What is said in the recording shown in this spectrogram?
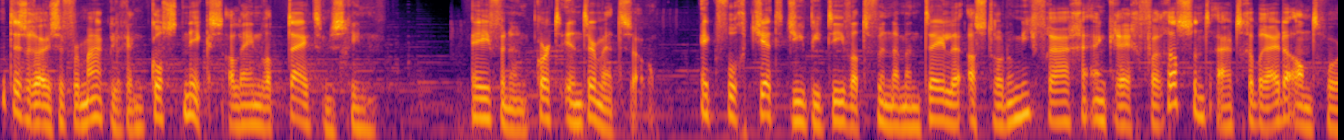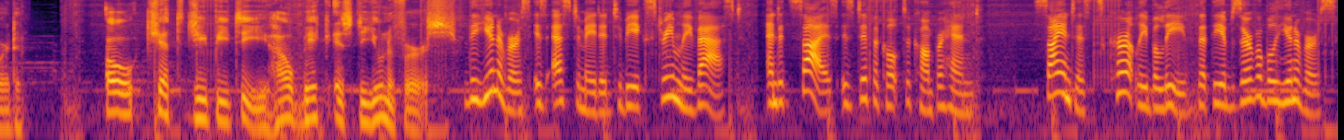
Het is reuze vermakelijk en kost niks, alleen wat tijd misschien. Even een kort intermezzo. Ik vroeg ChatGPT wat fundamentele astronomievragen en kreeg verrassend uitgebreide antwoorden. Oh, ChatGPT, how big is the universe? The universe is estimated to be extremely vast, and its size is difficult to comprehend. Scientists currently believe that the observable universe,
